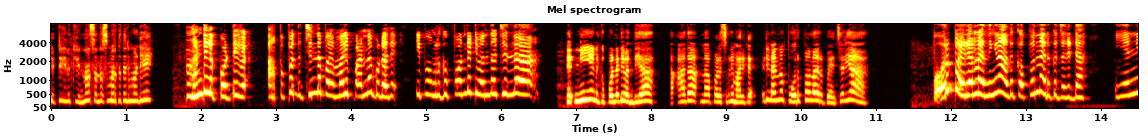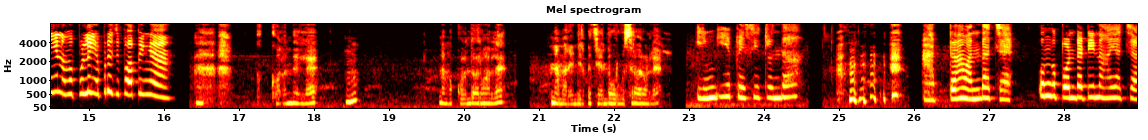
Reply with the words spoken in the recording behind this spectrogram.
இது எனக்கு என்ன சந்தோஷமா இருக்கு தெரியுமாடி? மண்டில கொட்டிடுவேன் அப்பப்ப இந்த சின்ன பையன் மாதிரி பண்ணக்கூடாது. இப்போ உங்களுக்கு பொண்டாட்டி வந்தாச்சு இல்ல நீ எனக்கு பொண்டாட்டி வந்தியா? அதான் நான் பழசுபடி மாறிட்டேன். நான் இன்னும் பொறுப்பாலாம் இருப்பேன் சரியா? பொறுப்பு இல்லாம இருந்தீங்கன்னா அதுக்கப்புறம் தான் இருக்க சொல்லிட்டா என்னையும் நம்ம பிள்ளை எப்படி வச்சு பாப்பீங்க? குழந்தை இல்ல. ம்? நம்ம குழந்தை வருவோம்ல நம்ம ரெண்டு பேருக்கு சேர்ந்த ஒரு உசுர வரும்ல இங்கேயே பேசிட்டு இருந்தா? அதான் வந்தாச்சே. உங்க பொண்டாட்டி நாயாச்சா?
